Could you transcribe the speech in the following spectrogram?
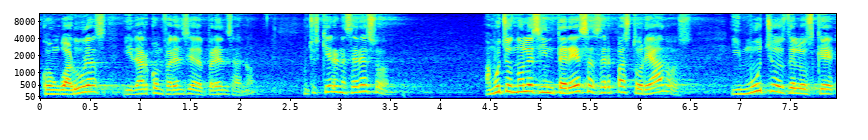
con guaruras y dar conferencia de prensa, ¿no? Muchos quieren hacer eso. A muchos no les interesa ser pastoreados y muchos de los que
